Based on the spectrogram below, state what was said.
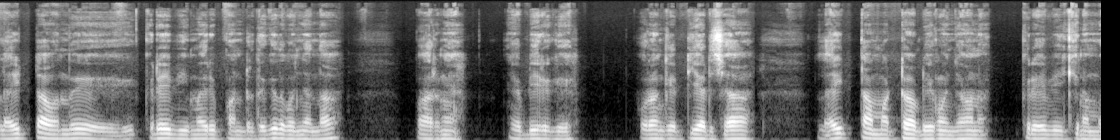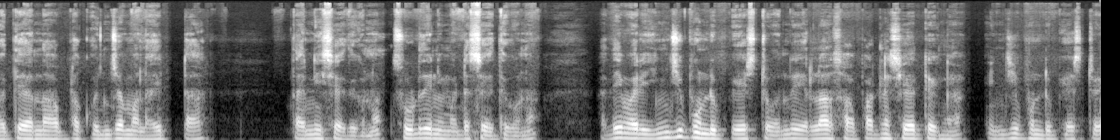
லைட்டாக வந்து கிரேவி மாதிரி பண்ணுறதுக்கு இது கொஞ்சம் தான் பாருங்கள் எப்படி இருக்குது பூரா கெட்டியாகிடுச்சா லைட்டாக மட்டும் அப்படியே கொஞ்சம் கிரேவிக்கு நம்ம தேர்ந்தாப்புல கொஞ்சமாக லைட்டாக தண்ணி சேர்த்துக்கணும். சுடு தண்ணி மட்டும் சேர்த்துக்கணும். அதே மாதிரி இஞ்சி பூண்டு பேஸ்ட்டு வந்து எல்லா சாப்பாட்லையும் சேர்த்துங்க. இஞ்சி பூண்டு பேஸ்ட்டு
